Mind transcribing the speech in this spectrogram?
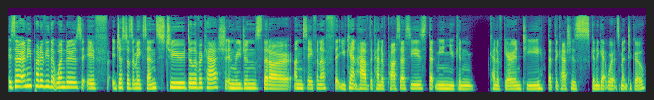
Is there any part of you that wonders if it just doesn't make sense to deliver cash in regions that are unsafe enough that you can't have the kind of processes that mean you can kind of guarantee that the cash is going to get where it's meant to go?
